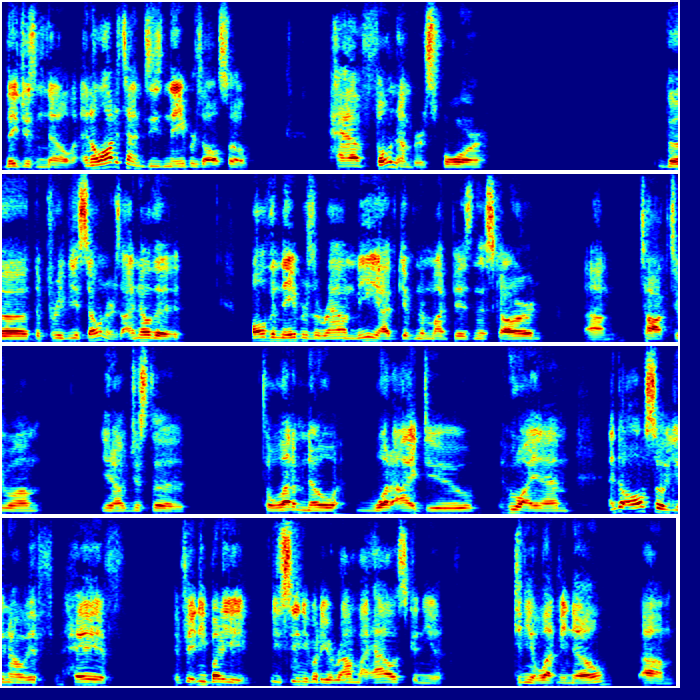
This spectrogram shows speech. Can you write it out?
they just know. And a lot of times these neighbors also have phone numbers for the the previous owners. I know that all the neighbors around me, I've given them my business card, um, talk to them, you know, just to to let them know what I do, who I am, and to also, you know, if hey, if if anybody you see anybody around my house, can you can you let me know? Um,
